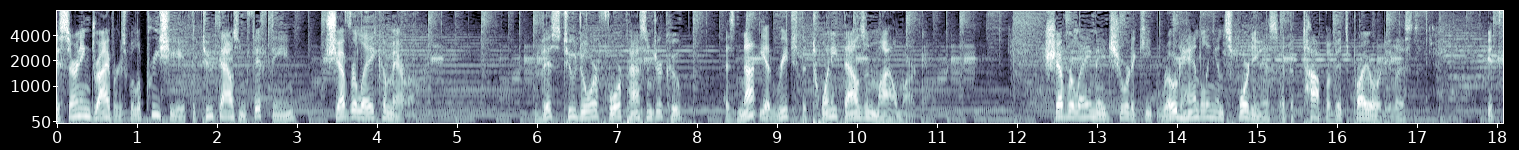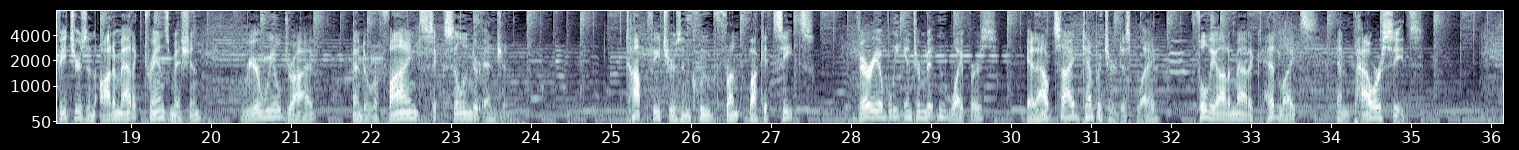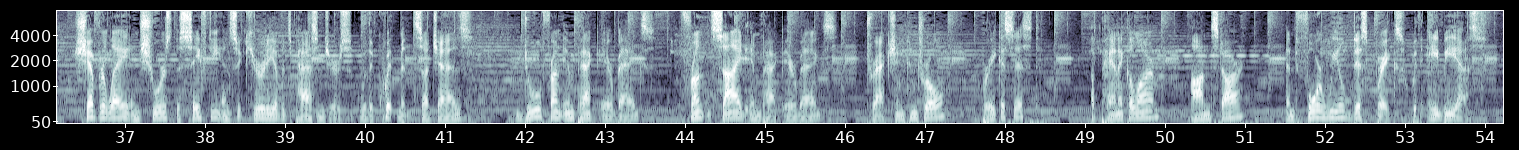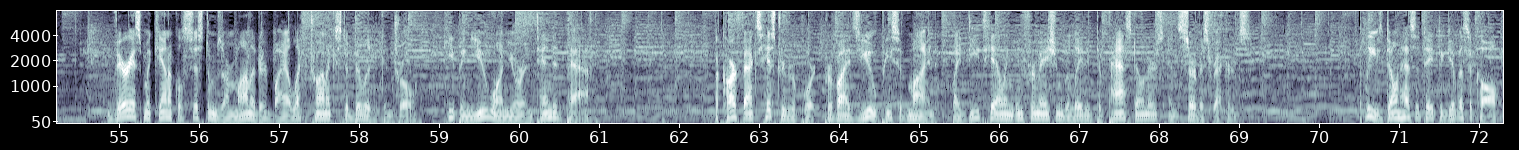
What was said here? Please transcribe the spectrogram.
Discerning drivers will appreciate the 2015 Chevrolet Camaro. This two-door, four-passenger coupe has not yet reached the 20,000 mile mark. Chevrolet made sure to keep road handling and sportiness at the top of its priority list. It features an automatic transmission, rear-wheel drive, and a refined six-cylinder engine. Top features include front bucket seats, variably intermittent wipers, an outside temperature display, fully automatic headlights, and power seats. Chevrolet ensures the safety and security of its passengers with equipment such as dual front impact airbags, front and side impact airbags, traction control, brake assist, a panic alarm, OnStar, and four-wheel disc brakes with ABS. Various mechanical systems are monitored by electronic stability control, keeping you on your intended path. A Carfax history report provides you peace of mind by detailing information related to past owners and service records. Please don't hesitate to give us a call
